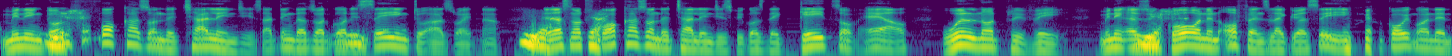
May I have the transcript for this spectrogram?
Meaning, don't focus on the challenges. I think that's what God is mm. saying to us right now. Yeah, Let us not yeah. focus on the challenges because the gates of hell will not prevail. Meaning, as you go on an offense, like you are saying, going on an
